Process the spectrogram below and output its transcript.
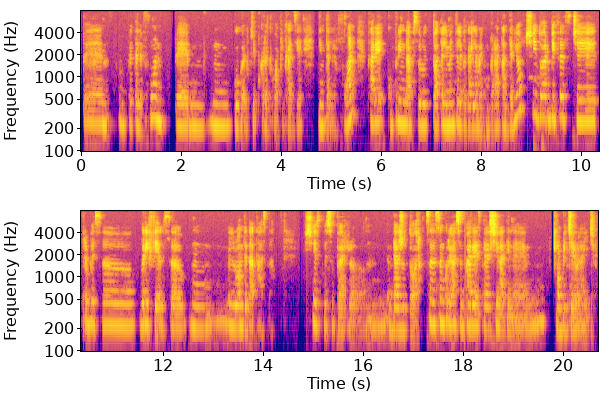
pe, pe telefon, pe Google Keep, cred că o aplicație din telefon, care cuprinde absolut toate alimentele pe care le-am mai cumpărat anterior și doar bifez ce trebuie să refill, să luăm de data asta și este super de ajutor. Sunt, sunt curioasă care este și la tine obiceiul aici.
